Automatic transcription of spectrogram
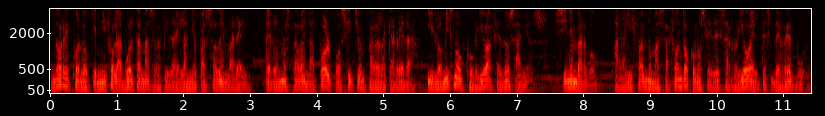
no recuerdo quién hizo la vuelta más rápida el año pasado en Bahrein, pero no estaba en la pole position para la carrera, y lo mismo ocurrió hace dos años. Sin embargo, analizando más a fondo cómo se desarrolló el test de Red Bull,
